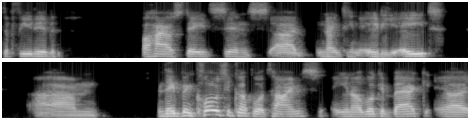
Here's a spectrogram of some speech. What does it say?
defeated Ohio State since uh, 1988. Um, they've been close a couple of times. You know, looking back uh,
